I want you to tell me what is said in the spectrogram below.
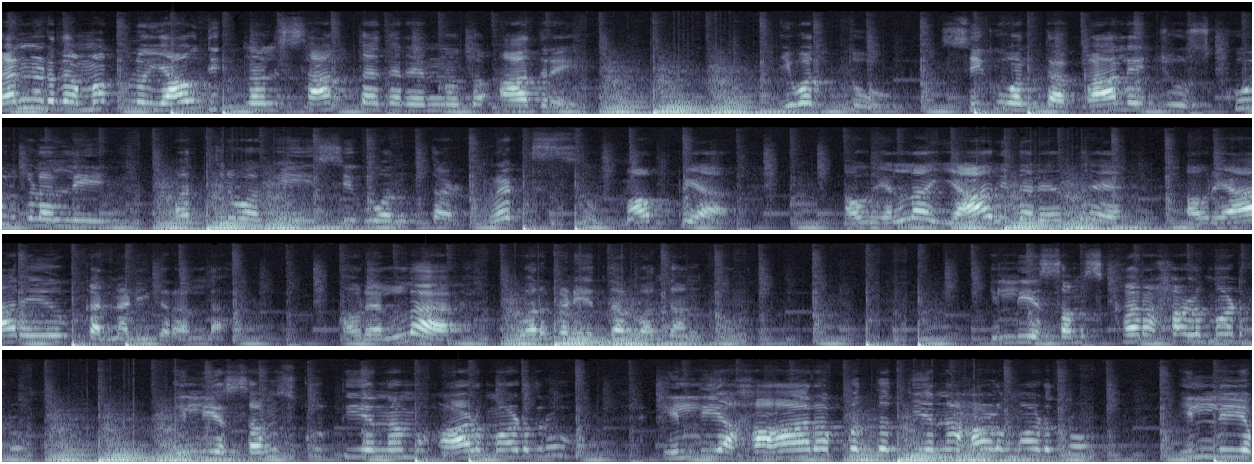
ಕನ್ನಡದ ಮಕ್ಕಳು ಯಾವ ದಿಕ್ಕಿನಲ್ಲಿ ಸಾಕ್ತಾ ಇದ್ದಾರೆ ಅನ್ನೋದು ಆದರೆ, ಇವತ್ತು ಸಿಗುವಂಥ ಕಾಲೇಜು, ಸ್ಕೂಲ್ಗಳಲ್ಲಿ ಹತ್ತಿರವಾಗಿ ಸಿಗುವಂಥ ಡ್ರಗ್ಸ್, ಮಾಫಿಯಾ, ಅವರೆಲ್ಲ ಯಾರಿದ್ದಾರೆ ಅಂದರೆ ಅವ್ರು ಯಾರೇ ಕನ್ನಡಿಗರಲ್ಲ. ಅವರೆಲ್ಲ ಹೊರಗಡೆಯಿಂದ ಬಂದಂತು ಇಲ್ಲಿಯ ಸಂಸ್ಕಾರ ಹಾಳು ಮಾಡಿದ್ರು, ಇಲ್ಲಿಯ ಸಂಸ್ಕೃತಿಯನ್ನು ಹಾಳು ಮಾಡಿದ್ರು, ಇಲ್ಲಿಯ ಆಹಾರ ಪದ್ಧತಿಯನ್ನು ಹಾಳು ಮಾಡಿದ್ರು, ಇಲ್ಲಿಯ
